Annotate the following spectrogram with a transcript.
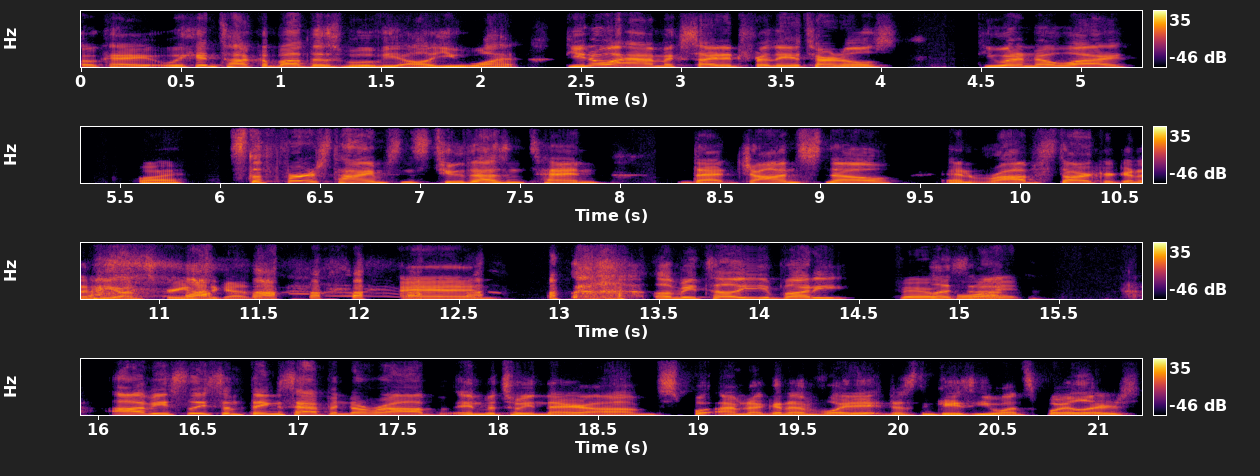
Okay, we can talk about this movie all you want. Do you know why I'm excited for the Eternals? Do you want to know why? Why? It's the first time since 2010 that Jon Snow and Robb Stark are going to be on screen together. And let me tell you, buddy. Fair listen, point. Obviously, some things happened to Robb in between there. Um, spo- I'm not going to avoid it just in case you want spoilers.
